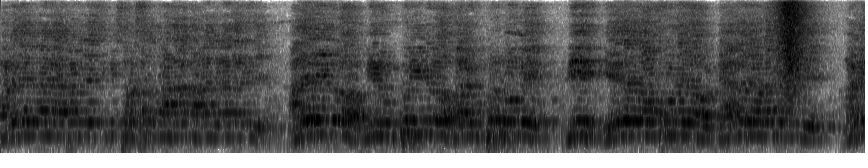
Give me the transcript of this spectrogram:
కట్టుదిట్టమైన ఏర్పాటు చేసి మీ సురక్షిత ప్రాంతాలకు తరలించడం జరిగింది. అదే రీతిలో మీరు ఉప్పు నీటిలో మరి ఉప్పును పంపి మీ ఏదైతే అవసరం ఉన్నాయో డ్యామేజ్ అవ్వడం జరిగింది మళ్ళీ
